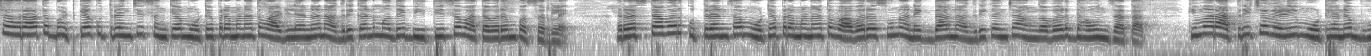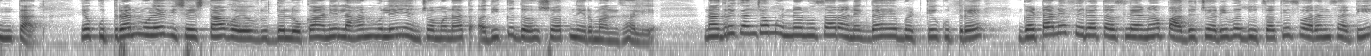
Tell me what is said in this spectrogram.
शहरात भटक्या कुत्र्यांची संख्या मोठ्या प्रमाणात वाढल्यानं नागरिकांमध्ये भीतीचं वातावरण पसरलंय. रस्त्यावर कुत्र्यांचा मोठ्या प्रमाणात वावर असून अनेकदा नागरिकांच्या अंगावर धावून जातात किंवा रात्रीच्या वेळी मोठ्यानं भुंकतात. या कुत्र्यांमुळे विशेषतः वयोवृद्ध लोक आणि लहान मुले यांच्या मनात अधिक दहशत निर्माण झाली आहे नागरिकांच्या म्हणण्यानुसार अनेकदा हे भटके कुत्रे गटाने फिरत असल्यानं पादचारी व दुचाकीस्वारांसाठी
